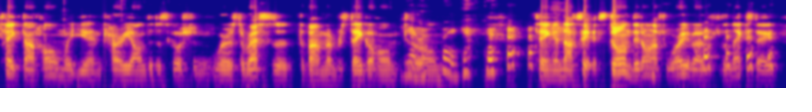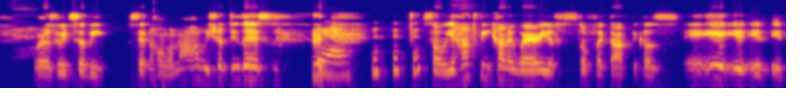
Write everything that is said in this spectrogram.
take that home with you and carry on the discussion. Whereas the rest of the, band members, they go home to their own thing, and that's it. It's done. They don't have to worry about it for the next day. Whereas we'd still be sitting at home going, "No, we should do this." yeah. So you have to be kind of wary of stuff like that because it, it, it,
